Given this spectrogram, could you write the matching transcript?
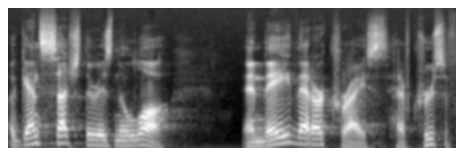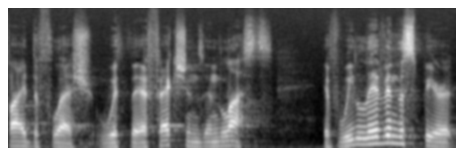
Against such there is no law. And they that are Christ have crucified the flesh with the affections and lusts. If we live in the Spirit,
